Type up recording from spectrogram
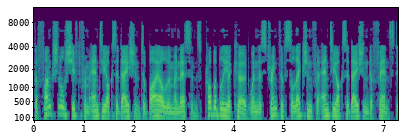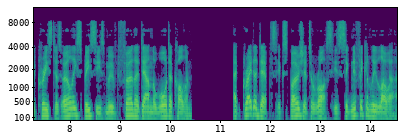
The functional shift from antioxidation to bioluminescence probably occurred when the strength of selection for antioxidation defense decreased as early species moved further down the water column. At greater depths exposure to ROS is significantly lower,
